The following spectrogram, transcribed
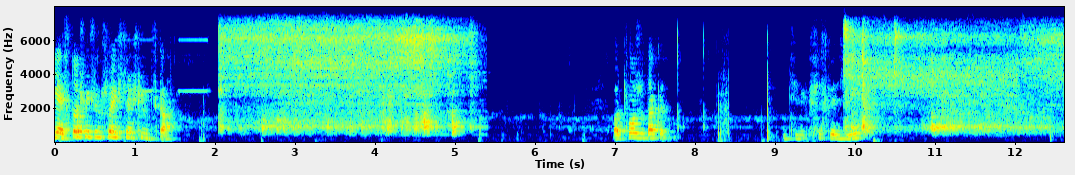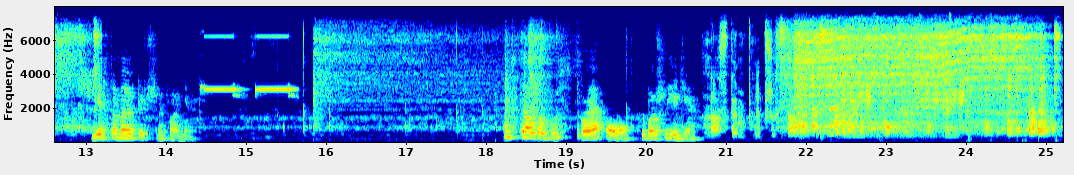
Jest, 186 szczęśliwska. Otworzę tak drzwi, wszystkie drzwi. Jest tam elektryczne, fajnie. Pusty autobus, trochę. O, chyba już jedzie. Następny przystanek. Stop is Szczęśliwice.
